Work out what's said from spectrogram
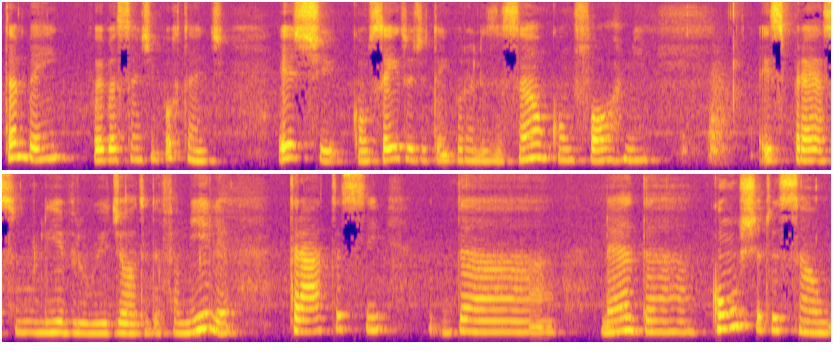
também foi bastante importante. Este conceito de temporalização, conforme expresso no livro O Idiota da Família, trata-se da, né, da constituição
